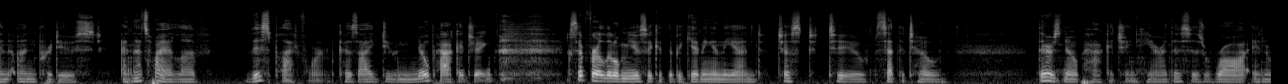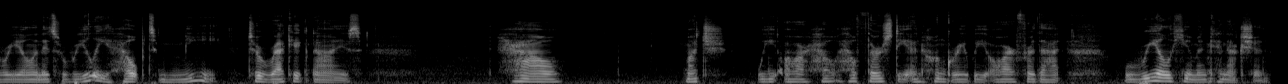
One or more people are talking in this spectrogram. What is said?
and unproduced. And that's why I love this platform because I do no packaging except for a little music at the beginning and the end just to set the tone. There's no packaging here. This is raw and real, and it's really helped me to recognize how much we are, how, how thirsty and hungry we are for that real human connection.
